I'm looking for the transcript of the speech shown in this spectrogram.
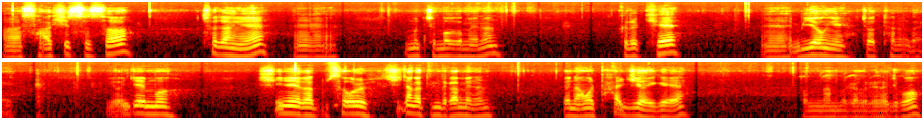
어, 싹 씻어서 초장에 에, 묻혀 먹으면은 그렇게 에, 미용에 좋다는 거예요. 이제 뭐 시내가 서울 시장 같은 데 가면은 이 나무를 팔지요 이게. 돈나무라 그래가지고.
